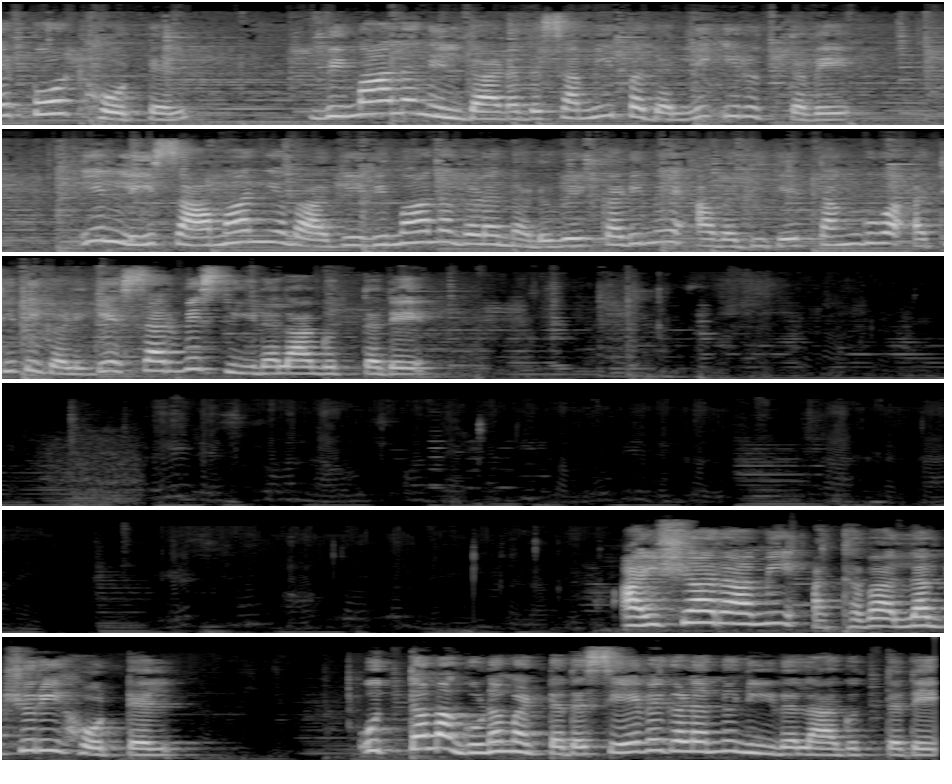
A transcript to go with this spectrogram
ಏರ್ಪೋರ್ಟ್ ಹೋಟೆಲ್ ವಿಮಾನ ನಿಲ್ದಾಣದ ಸಮೀಪದಲ್ಲಿ ಇರುತ್ತವೆ. ಇಲ್ಲಿ ಸಾಮಾನ್ಯವಾಗಿ ವಿಮಾನಗಳ ನಡುವೆ ಕಡಿಮೆ ಅವಧಿಗೆ ತಂಗುವ ಅತಿಥಿಗಳಿಗೆ ಸರ್ವಿಸ್ ನೀಡಲಾಗುತ್ತದೆ. ಐಷಾರಾಮಿ ಅಥವಾ ಲಕ್ಸುರಿ ಹೋಟೆಲ್. ಉತ್ತಮ ಗುಣಮಟ್ಟದ ಸೇವೆಗಳನ್ನು ನೀಡಲಾಗುತ್ತದೆ.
